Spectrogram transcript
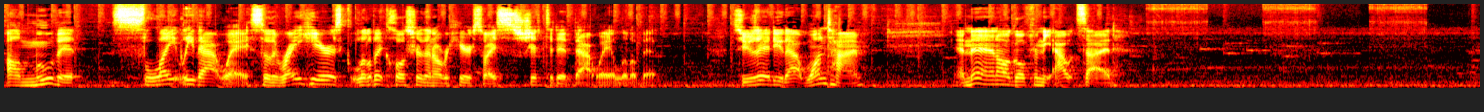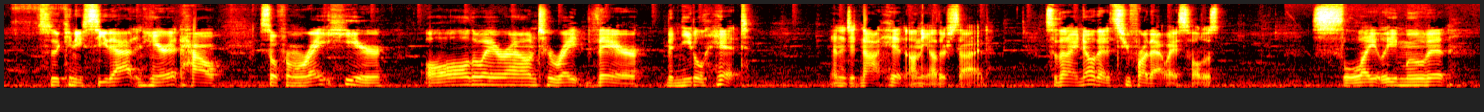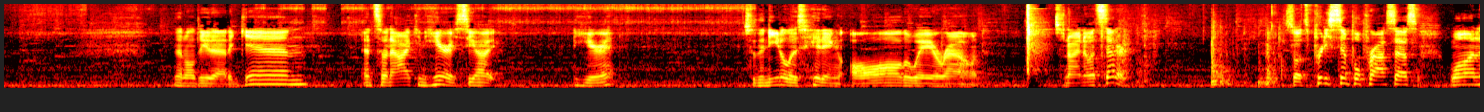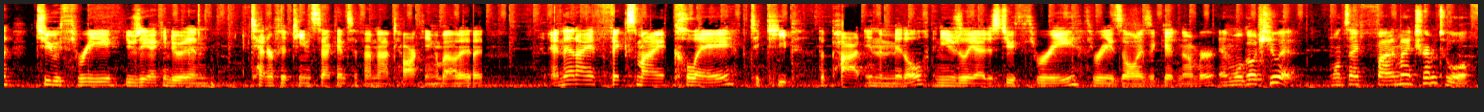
I'll move it slightly that way. So the right here is a little bit closer than over here, so I shifted it that way a little bit. So usually I do that one time, and then I'll go from the outside. So can you see that and hear it? How, so from right here, all the way around to right there, the needle hit, and it did not hit on the other side. So then I know that it's too far that way, so I'll just slightly move it. Then I'll do that again. And so now I can hear it, see how I hear it? So the needle is hitting all the way around. So now I know it's centered. So it's a pretty simple process. One, two, three. Usually I can do it in 10 or 15 seconds if I'm not talking about it. And then I fix my clay to keep the pot in the middle. And usually I just do three. Three is always a good number. And we'll go to it once I find my trim tool.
